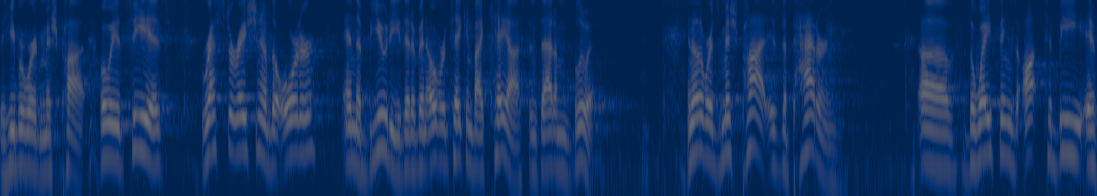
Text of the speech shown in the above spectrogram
the Hebrew word mishpat. What we would see is restoration of the order and the beauty that have been overtaken by chaos since Adam blew it. In other words, mishpat is the pattern of the way things ought to be if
